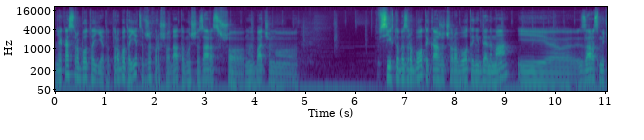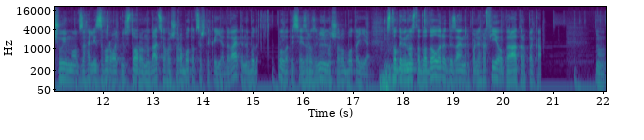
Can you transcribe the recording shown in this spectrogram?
Якась робота є. Тобто робота є, це вже хорошо, да? тому що зараз що ми бачимо. Всі, хто без роботи, кажуть, що роботи ніде нема. І е, зараз ми чуємо взагалі зворотню сторону да, цього, що робота все ж таки є. Давайте не будемо і зрозуміємо, що робота є. 192 долари, дизайнер поліграфії, оператор ПК. Ну,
